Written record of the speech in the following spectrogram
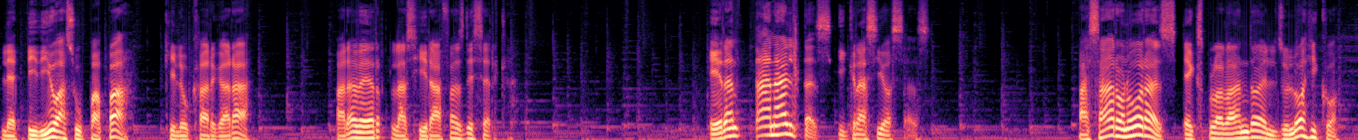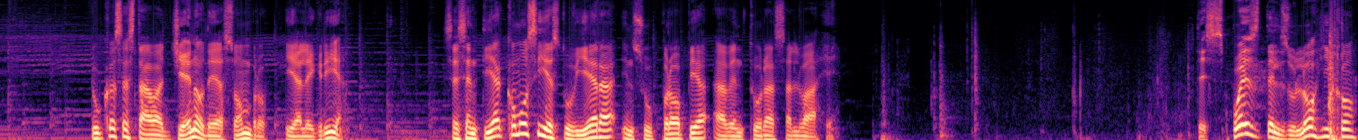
le pidió a su papá que lo cargará para ver las jirafas de cerca. Eran tan altas y graciosas. Pasaron horas explorando el zoológico. Lucas estaba lleno de asombro y alegría. Se sentía como si estuviera en su propia aventura salvaje. Después del zoológico,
